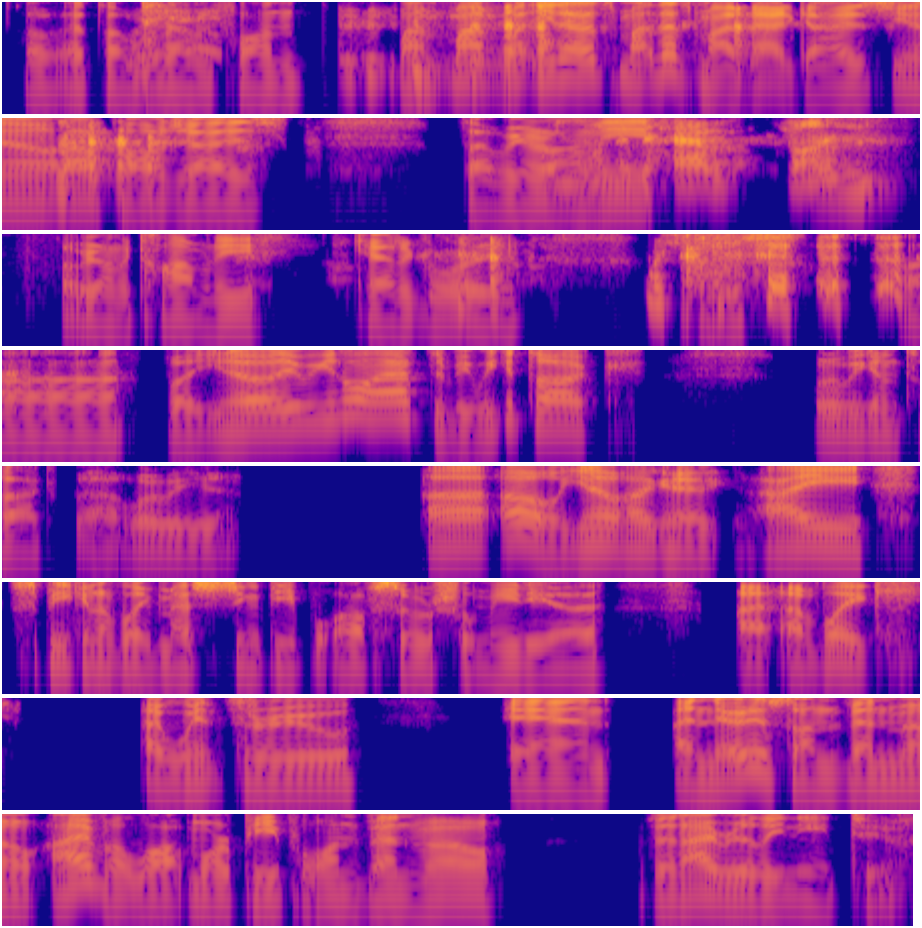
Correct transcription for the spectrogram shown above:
So I thought we were having fun. My, my, my, you know, that's my that's my bad, guys. You know, I apologize. Thought we were on wanted the to have fun. thought we were on the comedy category. So uh, but you know, you don't have to be. We could talk. What are we gonna talk about? What are we? Gonna, uh oh, you know, okay. I speaking of like messaging people off social media, I, I've like I went through and I noticed on Venmo, I have a lot more people on Venmo than I really need to.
